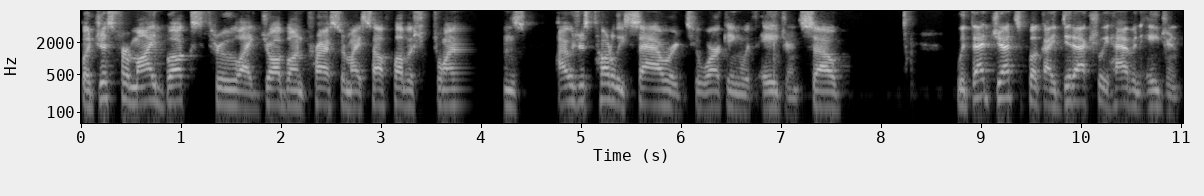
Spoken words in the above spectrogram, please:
but just for my books through like Jawbone Press or my self published ones, I was just totally soured to working with agents. So with that Jets book, I did actually have an agent.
